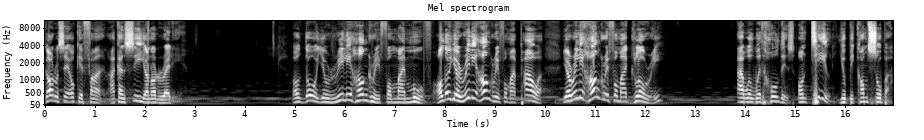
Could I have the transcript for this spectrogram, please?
God will say, okay, fine, I can see you're not ready. Although you're really hungry for my move, although you're really hungry for my power, you're really hungry for my glory, I will withhold this until you become sober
